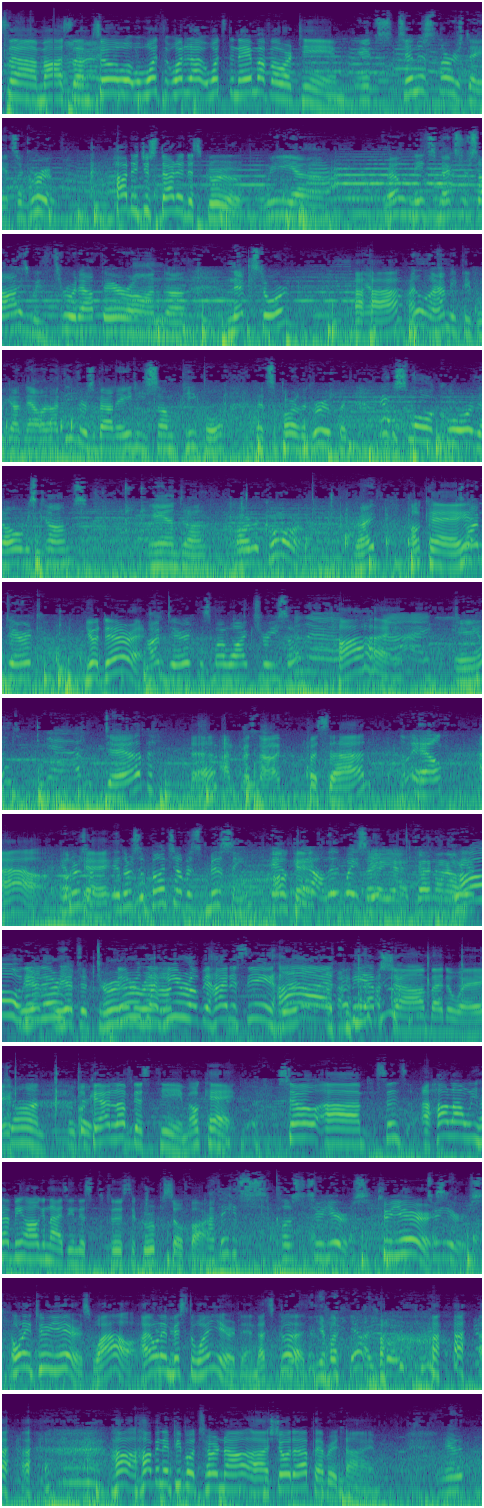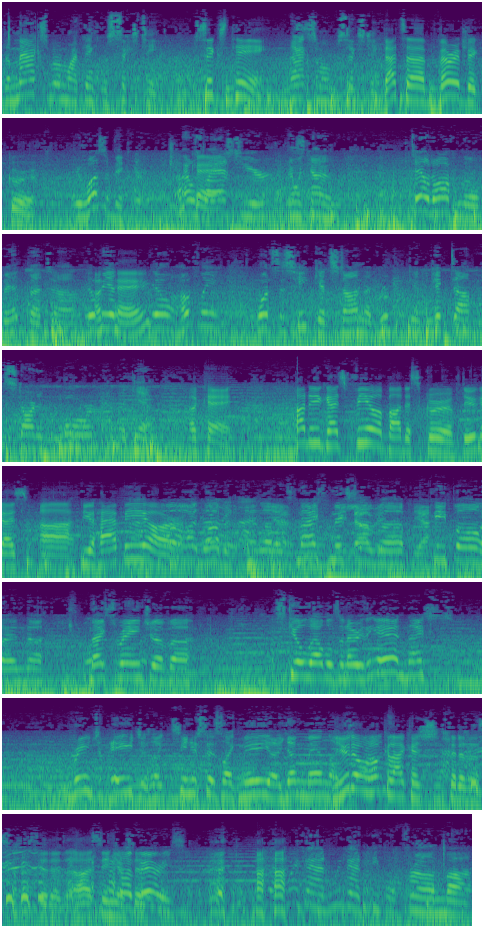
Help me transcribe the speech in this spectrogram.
Awesome. Awesome. So what, what, uh, what's the name of our team? It's Tennis Thursday. It's a group. How did you start this group? We, uh, well, need some exercise. We threw it out there on uh, Nextdoor. And Uh-huh. I don't know how many people we got now. I think there's about 80 some people that's a part of the group, but we have a small core that always comes and uh, part of the core, right? Okay. So I'm Derek. You're Derek. I'm Derek. This is my wife, Teresa. Hello. Hi. Hi. And Yeah. Deb. Deb. I'm Prasad. Prasad. Al. Ow. And there's, a, Okay. and there's a bunch of us missing. And Okay. Now, wait a second. Yeah, yeah. No, no, no. We have- Oh, we there, have- we have to turn There's around. a hero behind the scene. Hi, it's me. I'm Shawn, by the way. Shawn. Okay. Okay, I love this team. Okay, so um, since uh, how long we have been organizing this this group so far? I think it's close to two years. Two years. Two years. Only two years. Wow, I only missed one year. Then that's good. Yeah, yeah. you- how, how many people turned out uh, showed up every time? yeah, the maximum I think was 16. Sixteen. Maximum 16. That's a very big group. It was a big group. That was last year. Then we kind of tailed off a little bit, but uh, it'll be. Okay. you know, hopefully, once this heat gets done, the group will get picked up and started more again. Okay. How do you guys feel about this group? Do you guys uh, feel happy or? Oh, I love it. I love it. It's a nice mix of uh. Yeah. people and uh, nice range of uh, skill levels and everything, and nice range of ages. Like senior citizens like me, a young man like You don't Shawn. look like a citizen, citizen uh, senior So it citizen. varies. We've had we've had people from uh,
